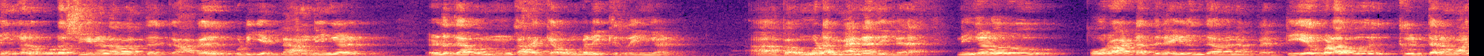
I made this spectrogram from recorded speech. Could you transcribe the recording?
நீங்களும் கூட சுயநலவத்துக்காக இப்படியெல்லாம் நீங்கள் எழுதவும் கதைக்கவும் வெளிக்கிறீங்கள் அப்போ உங்களோட மனதில் நீங்கள் ஒரு போராட்டத்தில் இருந்தவனை பற்றி எவ்வளவு கீழ்த்தரமாக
